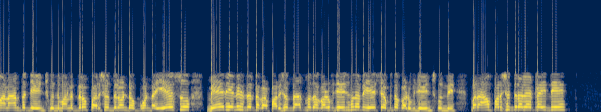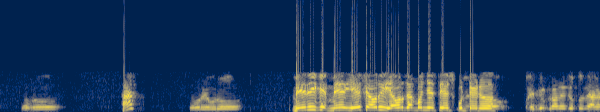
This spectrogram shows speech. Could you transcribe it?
మా నాన్నతో చేయించుకుంది. మన ఇద్దరం పరిశుద్ధులు అంటే ఒప్పుకుంటా. యేసు మేరీ అని ఇద్దరితో పరిశుద్ధాత్మతో కడుపు చేయించుకుంది అటు ఏసేపుతో కడుపు చేయించుకుంది. మరి ఆమె పరిశుద్ధురాలు ఎట్లయింది ఎవరు? ఆ? ఎవరు ఎవరు? మేరీకి మే ఏసు ఎవరు? ఎవరు గర్భం చేస్తే ఏసు పుట్టాడు? బైబిల్ గ్రంథం చెప్తుంది ఆమె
